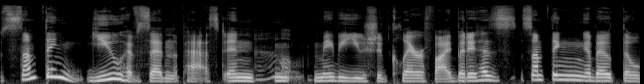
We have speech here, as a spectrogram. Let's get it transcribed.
something you have said in the past, and m- Oh. maybe you should clarify, but it has something about the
